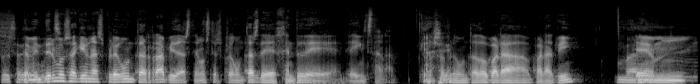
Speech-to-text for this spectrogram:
Pues También mucho. tenemos aquí unas preguntas rápidas. Tenemos tres preguntas de gente de, de Instagram que ¿Ah, nos ha sí? preguntado para, para ti. Vale. Em,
